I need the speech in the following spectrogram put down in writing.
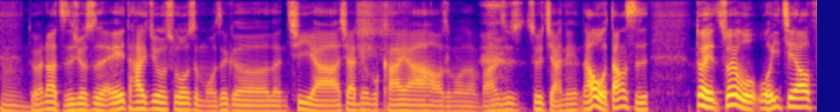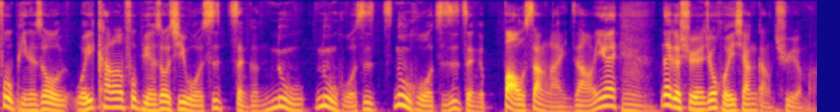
嗯，对，那只是就是，诶，他就说什么这个冷气啊，夏天不开啊，好什么的，反正就就讲那。然后我当时，对，所以我我一接到复评的时候，我一看到复评的时候，其实我是整个怒怒火是怒火，只是整个爆上来，你知道吗？因为嗯，那个学员就回香港去了嘛，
